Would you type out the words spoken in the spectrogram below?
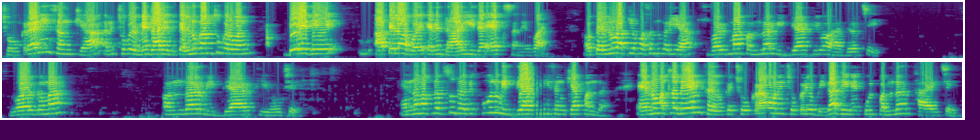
છોકરાની સંખ્યા અને છોકરી મેં ધાર્યું પહેલું કામ શું કરવાનું? બે જે આપેલા હોય એને ધારી લીધા એક્સ અને વાય હવે પહેલું વાક્ય પસંદ કરીએ વર્ગમાં પંદર વિદ્યાર્થીઓ હાજર છે. વર્ગમાં પંદર વિદ્યાર્થીઓ છે. એનો મતલબ શું થયો કે કુલ વિદ્યાર્થીની સંખ્યા પંદર. એનો મતલબ એમ થયો કે છોકરાઓ અને છોકરીઓ ભેગા થઈને કુલ પંદર થાય છે.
